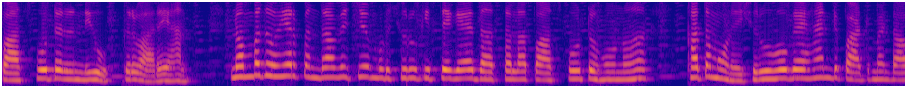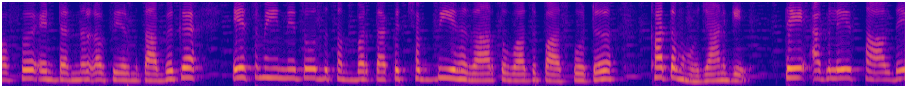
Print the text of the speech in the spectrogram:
ਪਾਸਪੋਰਟ ਰਿਨਿਊ ਕਰਵਾ ਰਹੇ ਹਨ। ਨਵੰਬਰ 2015 ਵਿੱਚ ਮੁੜ ਸ਼ੁਰੂ ਕੀਤੇ ਗਏ 10 ਸਾਲਾ ਪਾਸਪੋਰਟ ਹੁਣ ਖਤਮ ਹੋਣੇ ਸ਼ੁਰੂ ਹੋ ਗਏ ਹਨ। ਡਿਪਾਰਟਮੈਂਟ ਆਫ ਇੰਟਰਨਲ ਅਫੇਅਰ ਮੁਤਾਬਕ ਇਸ ਮਹੀਨੇ ਤੋਂ ਦਸੰਬਰ ਤੱਕ 26000 ਤੋਂ ਵੱਧ ਪਾਸਪੋਰਟ ਖਤਮ ਹੋ ਜਾਣਗੇ। ਤੇ ਅਗਲੇ ਸਾਲ ਦੇ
